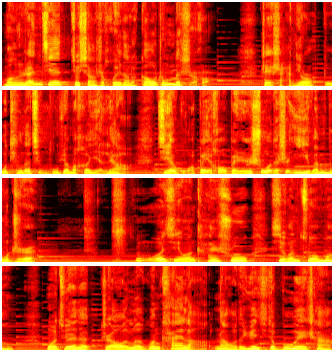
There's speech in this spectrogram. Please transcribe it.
猛然间就像是回到了高中的时候。这傻妞不停地请同学们喝饮料，结果背后被人说的是一文不值。我喜欢看书，喜欢做梦。我觉得只要我乐观开朗，那我的运气就不会差。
